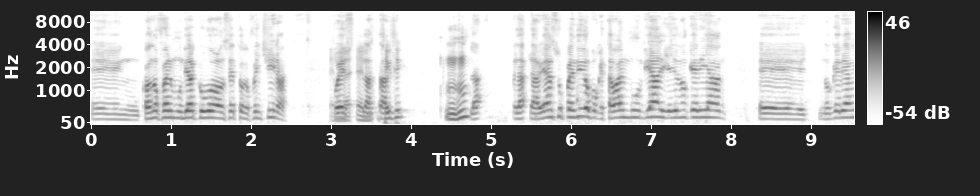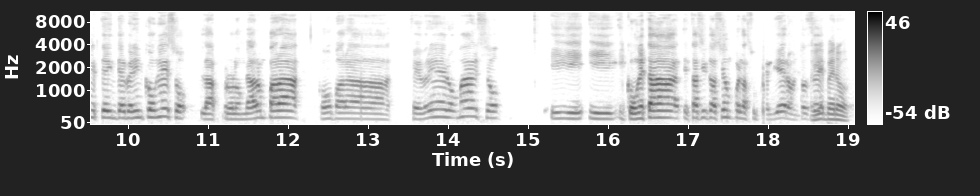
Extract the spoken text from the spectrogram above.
En, ¿Cuándo fue el mundial que hubo de baloncesto que fue en China? Pues, el- la- sí, sí. Ujú. la, la habían suspendido porque estaba el mundial y ellos no querían eh, no querían este, intervenir con eso la prolongaron para como para febrero marzo y, y- y con esta, esta situación pues la suspendieron entonces Oye, pero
